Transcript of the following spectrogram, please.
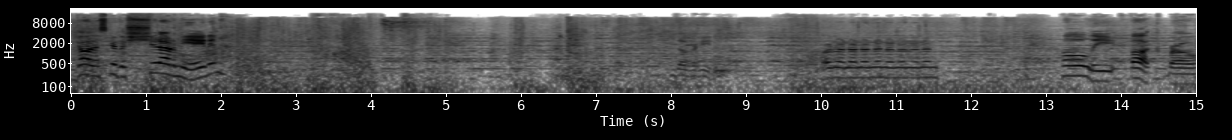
my god, that scared the shit out of me, Aiden. He's overheating. Oh, no, no, no, no, no, no, no, no. Holy fuck, bro.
